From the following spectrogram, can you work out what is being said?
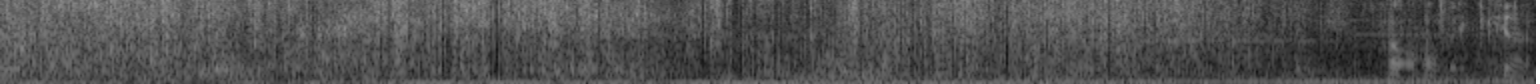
Oh my Oh my god.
